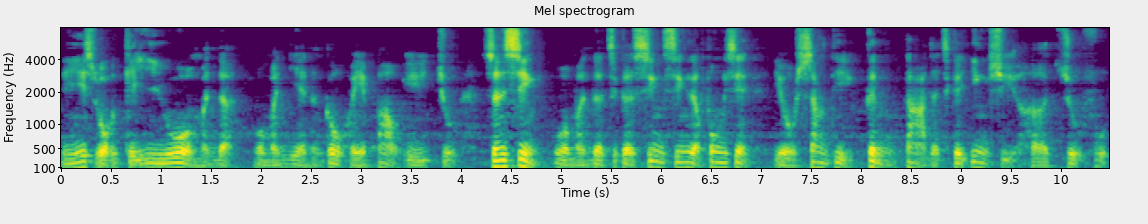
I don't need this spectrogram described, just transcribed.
你所给予我们的，我们也能够回报于主。深信我们的这个信心的奉献，有上帝更大的这个应许和祝福。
